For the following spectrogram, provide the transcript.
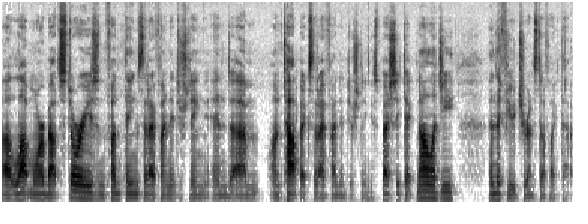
A lot more about stories and fun things that I find interesting, and um, on topics that I find interesting, especially technology and the future and stuff like that.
